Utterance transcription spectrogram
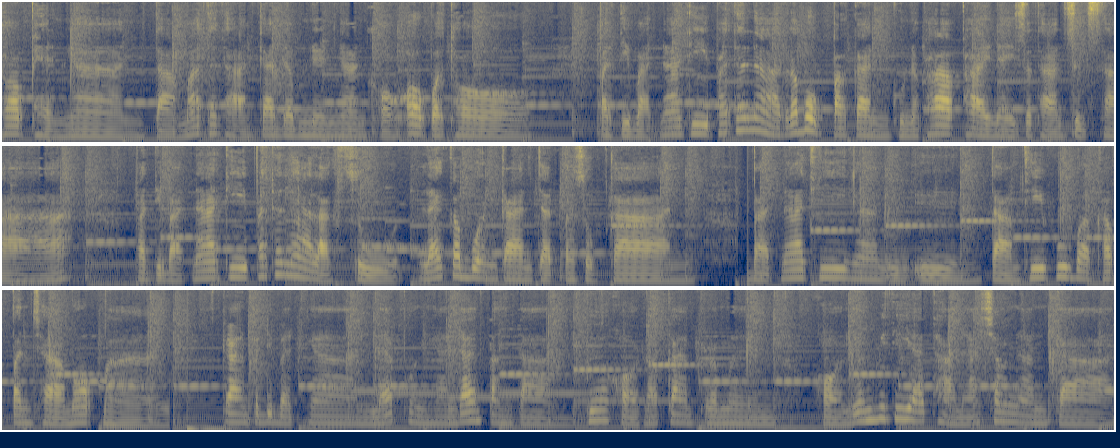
ชอบแผนงานตามมาตรฐานการดำเนินงานของอปท ปฏิบัติหน้าที่พัฒนาระบบประกันคุณภาพภายในสถานศึกษา ปฏิบัติหน้าที่พัฒนาหลักสูตร และกระบวนการจัดประสบการณ์บัติหน้าที่งานอื่นๆ ตามที่ผู้บังคับบัญชามอบหมาย การปฏิบัติงานและผลงานด้านต่างๆ เพื่อขอรับการประเมิน ขอเรื่องวิทยาฐานะชำนาญการ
